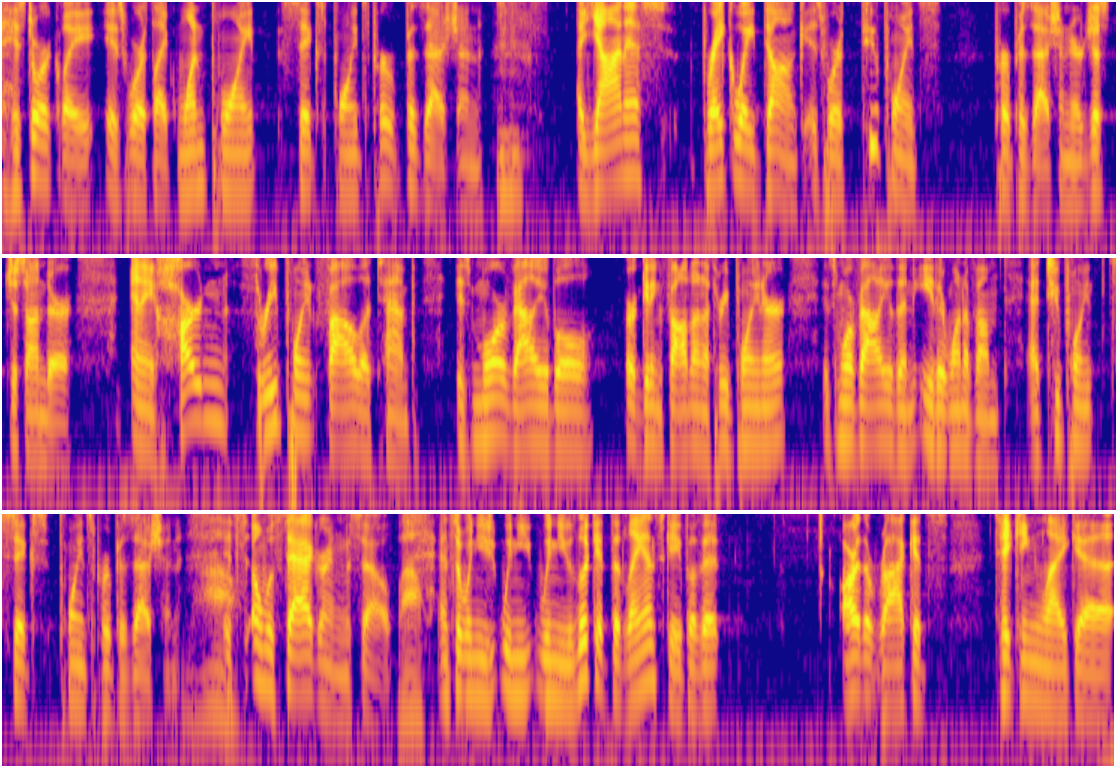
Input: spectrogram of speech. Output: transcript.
historically is worth like 1.6 points per possession. A Giannis breakaway dunk is worth two points per possession, or just just under. And a Harden three point foul attempt is more valuable, or getting fouled on a three pointer is more valuable than either one of them at 2.6 points per possession. It's almost staggering. So, Wow. and so when you when you when you look at the landscape of it, are the Rockets taking like a,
